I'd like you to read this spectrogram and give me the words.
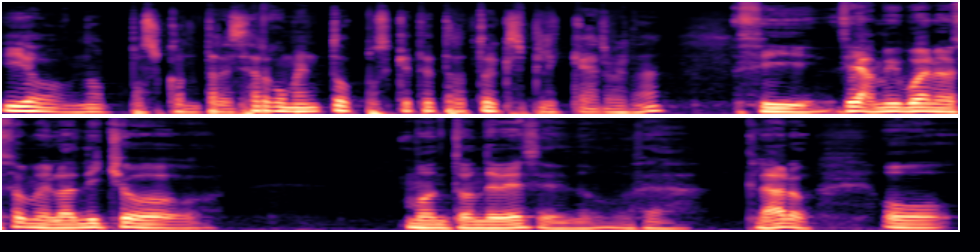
Y yo, no, pues contra ese argumento, pues ¿qué te trato de explicar, verdad? Sí, sí, a mí, bueno, eso me lo han dicho un montón de veces, ¿no? O sea, claro. O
